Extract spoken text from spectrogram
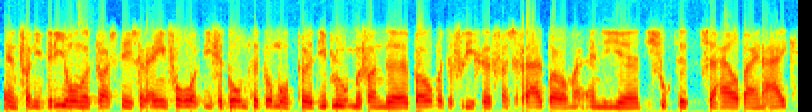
En van die 300 kasten is er één volk die verdomt het om op eh, die bloemen van de bomen te vliegen, van zijn fruitbomen. En die, eh, die zoekt het zijn heil bij een eik.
